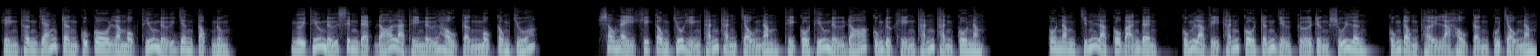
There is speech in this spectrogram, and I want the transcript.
Hiện thân dáng trần của cô là một thiếu nữ dân tộc nùng. Người thiếu nữ xinh đẹp đó là thị nữ hầu cận một công chúa. Sau này khi công chúa hiển thánh thành chầu năm thì cô thiếu nữ đó cũng được hiển thánh thành cô năm. Cô năm chính là cô bản đền, cũng là vị thánh cô trấn giữ cửa rừng suối lân, cũng đồng thời là hầu cận của chầu năm.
